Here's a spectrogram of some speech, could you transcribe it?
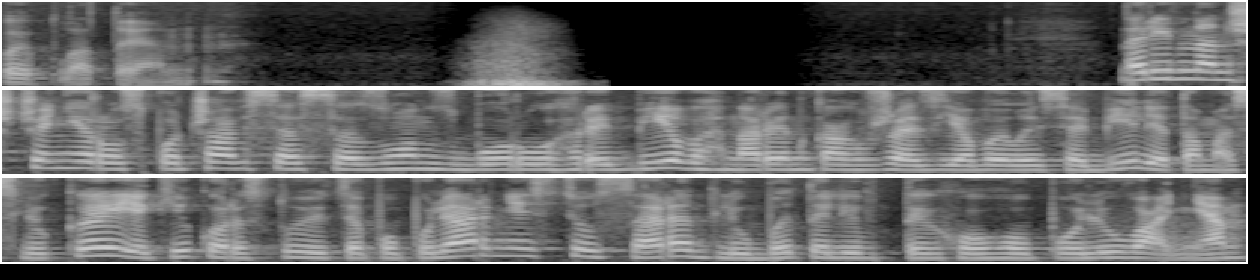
виплати. Рівненщині розпочався сезон збору грибів. На ринках вже з'явилися білі та маслюки, які користуються популярністю серед любителів тихого полювання.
